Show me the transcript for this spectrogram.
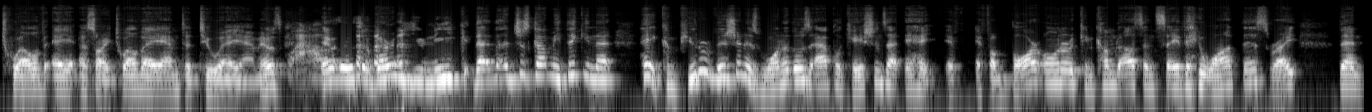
12 a uh, sorry 12 a.m to 2 a.m it was wow. it, it was a very unique that, that just got me thinking that hey computer vision is one of those applications that hey if if a bar owner can come to us and say they want this right then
